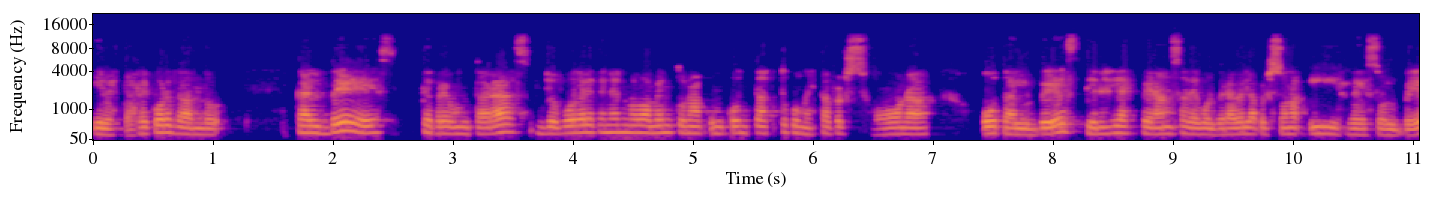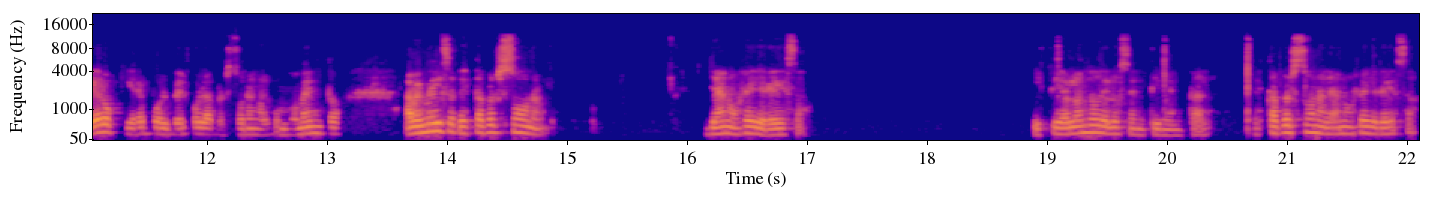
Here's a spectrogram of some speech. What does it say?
y lo estás recordando, tal vez te preguntarás, yo podré tener nuevamente un contacto con esta persona o tal vez tienes la esperanza de volver a ver la persona y resolver o quieres volver con la persona en algún momento. A mí me dice que esta persona ya no regresa. Y estoy hablando de lo sentimental. Esta persona ya no regresa.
